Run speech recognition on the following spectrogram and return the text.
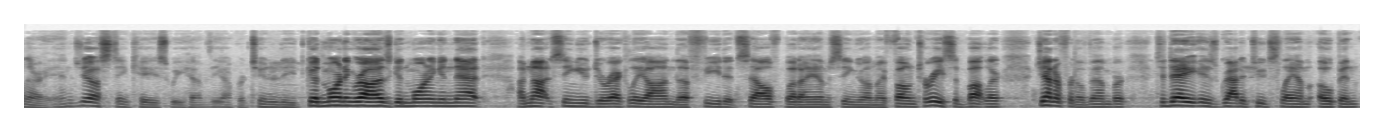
All right, and just in case we have the opportunity. Good morning, Roz. Good morning, Annette. I'm not seeing you directly on the feed itself, but I am seeing you on my phone. Teresa Butler, Jennifer November. Today is Gratitude Slam Open.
